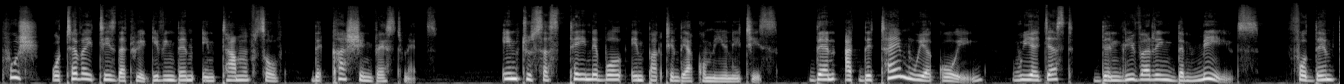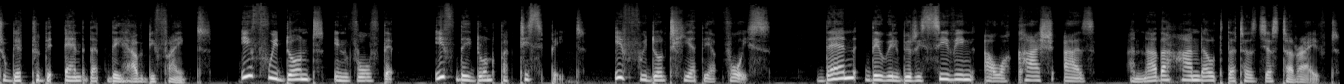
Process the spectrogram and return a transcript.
push whatever it is that we're giving them in terms of the cash investments into sustainable impact in their communities. Then at the time we are going, we are just delivering the means for them to get to the end that they have defined. If we don't involve them, if they don't participate, if we don't hear their voice, then they will be receiving our cash as another handout that has just arrived.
